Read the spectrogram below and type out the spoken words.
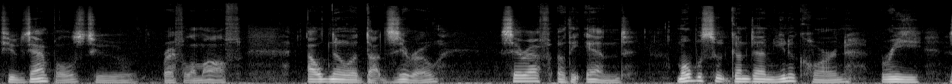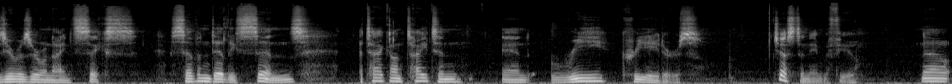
few examples to rifle them off. Aldnoah.0, Seraph of the End, Mobile Suit Gundam Unicorn Re 0096, Seven Deadly Sins, Attack on Titan, and Re-Creators, just to name a few. Now,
